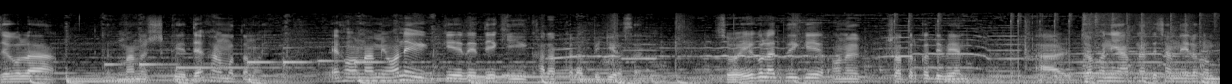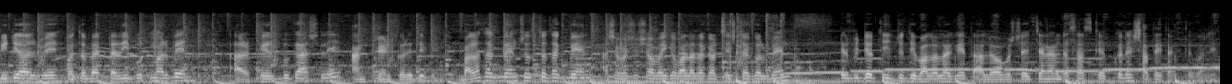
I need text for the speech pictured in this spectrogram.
যেগুলা মানুষকে দেখার মতো নয়। এখন আমি অনেকের দেখি খারাপ খারাপ ভিডিও চালি সো এগুলার দিকে অনেক সতর্ক দিবেন। আর যখনই আপনাদের সামনে এরকম ভিডিও আসবে হয়তো বা একটা রিপোর্ট মারবেন। আর ফেসবুকে আসলে আনফ্রেন্ড করে দেবেন। ভালো থাকবেন, সুস্থ থাকবেন, আশেপাশে সবাইকে ভালো রাখার চেষ্টা করবেন। এর ভিডিওটি যদি ভালো লাগে, তাহলে অবশ্যই চ্যানেলটা সাবস্ক্রাইব করে সাথেই থাকতে পারেন।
